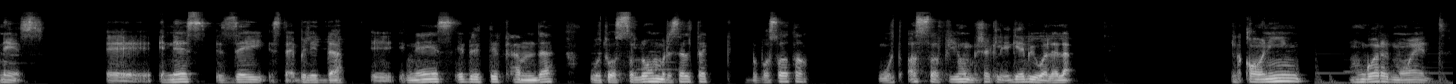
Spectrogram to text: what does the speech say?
الناس. آه، الناس إزاي استقبلت ده. آه، الناس قدرت تفهم ده وتوصل لهم رسالتك ببساطة وتأثر فيهم بشكل إيجابي ولا لأ. القوانين مجرد مواد. آه،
